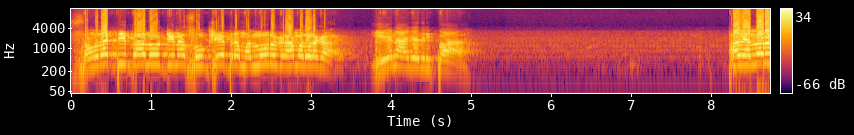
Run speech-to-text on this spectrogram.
ಸವದತ್ತಿ ತಾಲೂಕಿನ ಸುಕ್ಷೇತ್ರ ಮಲ್ಲೂರು ಗ್ರಾಮದೊಳಗ. ಏನಾಗ್ಯದ್ರಿಪ್ಪ? ತಾವೆಲ್ಲರೂ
